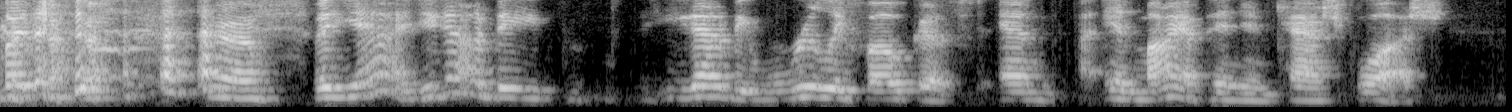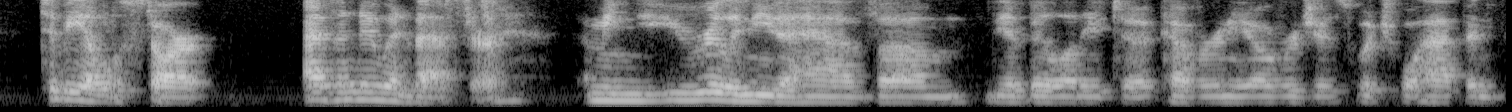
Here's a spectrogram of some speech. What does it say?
but yeah. but yeah, you got to be you got to be really focused and in my opinion cash flush to be able to start as a new investor. I mean, you really need to have um, the ability to cover any overages, which will happen.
